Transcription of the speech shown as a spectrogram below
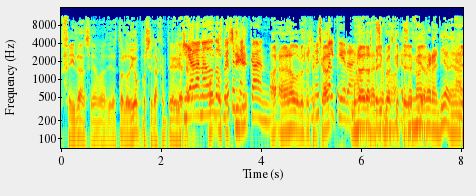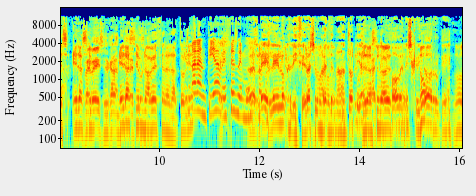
Ceilán se llama el director. Lo digo por si la gente. Pues Y ha ganado dos te veces sigue. en Cannes. Ha, ha ganado dos veces no en es Cannes. cualquiera. Una No, de las películas no- que te eso no decía. es garantía de nada. Es, érase, revés, es garantía érase de una vez en Anatolia. Es garantía a veces de A mucho. ver, lee, lee lo que dice. Era una No, vez no, en no. Anatolia. Érase una vez- joven no, escritor. No, que... no,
